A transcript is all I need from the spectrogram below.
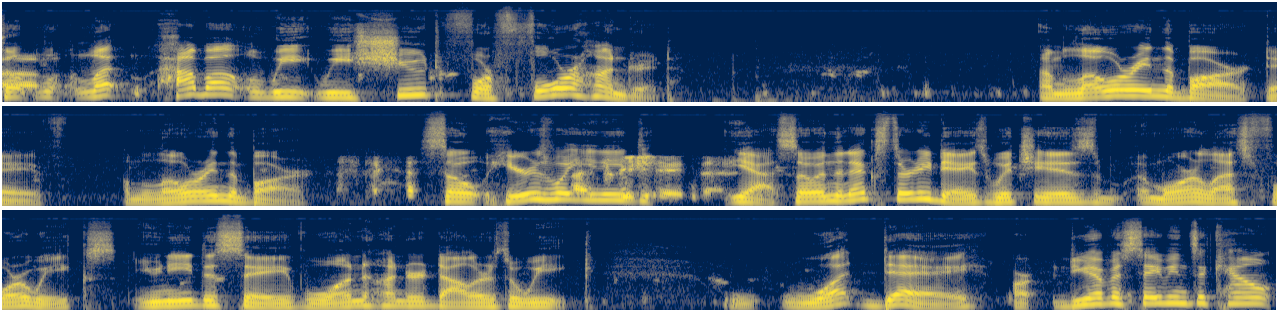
so let how about we we shoot for 400. I'm lowering the bar, Dave. I'm lowering the bar. So here's what you need appreciate to that. Yeah, so in the next 30 days, which is more or less 4 weeks, you need to save $100 a week. What day are, do you have a savings account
